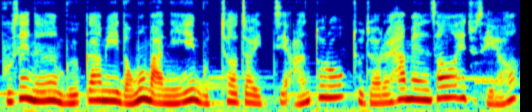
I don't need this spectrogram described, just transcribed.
붓에는 물감이 너무 많이 묻혀져 있지 않도록 조절을 하면서 해주세요.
